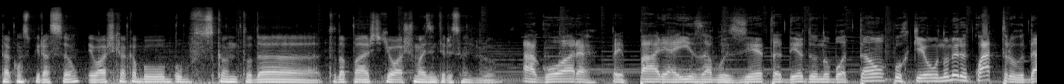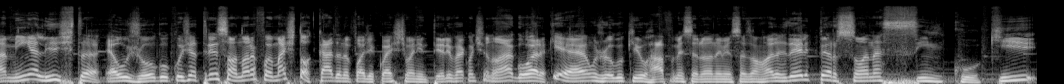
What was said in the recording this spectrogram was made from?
da conspiração. Eu acho que acabou ofuscando toda, toda a parte que eu acho mais interessante do jogo. Agora, prepare aí, Zabuzeta, dedo no botão, porque o número 4 da minha lista é o jogo cuja trilha sonora foi mais tocada no podcast o ano inteiro e vai continuar agora, que é um jogo que o Rafa mencionou nas menções honrosas dele, Persona 5. Que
